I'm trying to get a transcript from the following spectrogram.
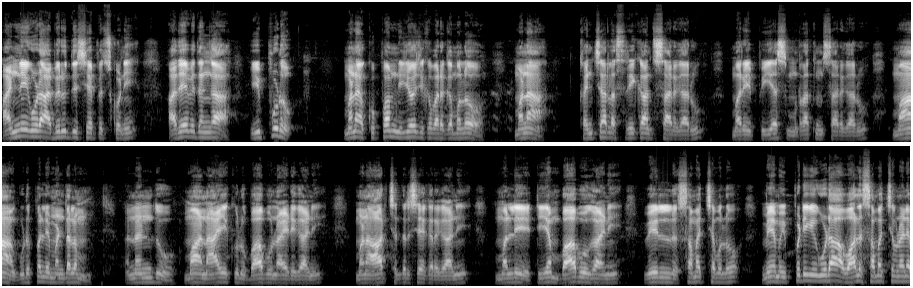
అన్నీ కూడా అభివృద్ధి చేపించుకొని అదేవిధంగా ఇప్పుడు మన కుప్పం నియోజకవర్గంలో మన కంచర్ల శ్రీకాంత్ సార్ గారు మరి పిఎస్ మునరత్నం సార్ గారు మా గుడిపల్లి మండలం నందు మా నాయకులు బాబు నాయుడు కానీ మన ఆర్ చంద్రశేఖర్ కానీ మళ్ళీ టిఎం బాబు కానీ వీళ్ళ సమక్షంలో మేము ఇప్పటికీ కూడా వాళ్ళ సమక్షంలోనే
